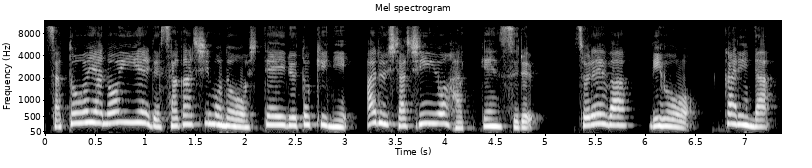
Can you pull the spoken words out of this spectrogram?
里親の家で探し物をしている時に、ある写真を発見する。それは、リオ、カリナ、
